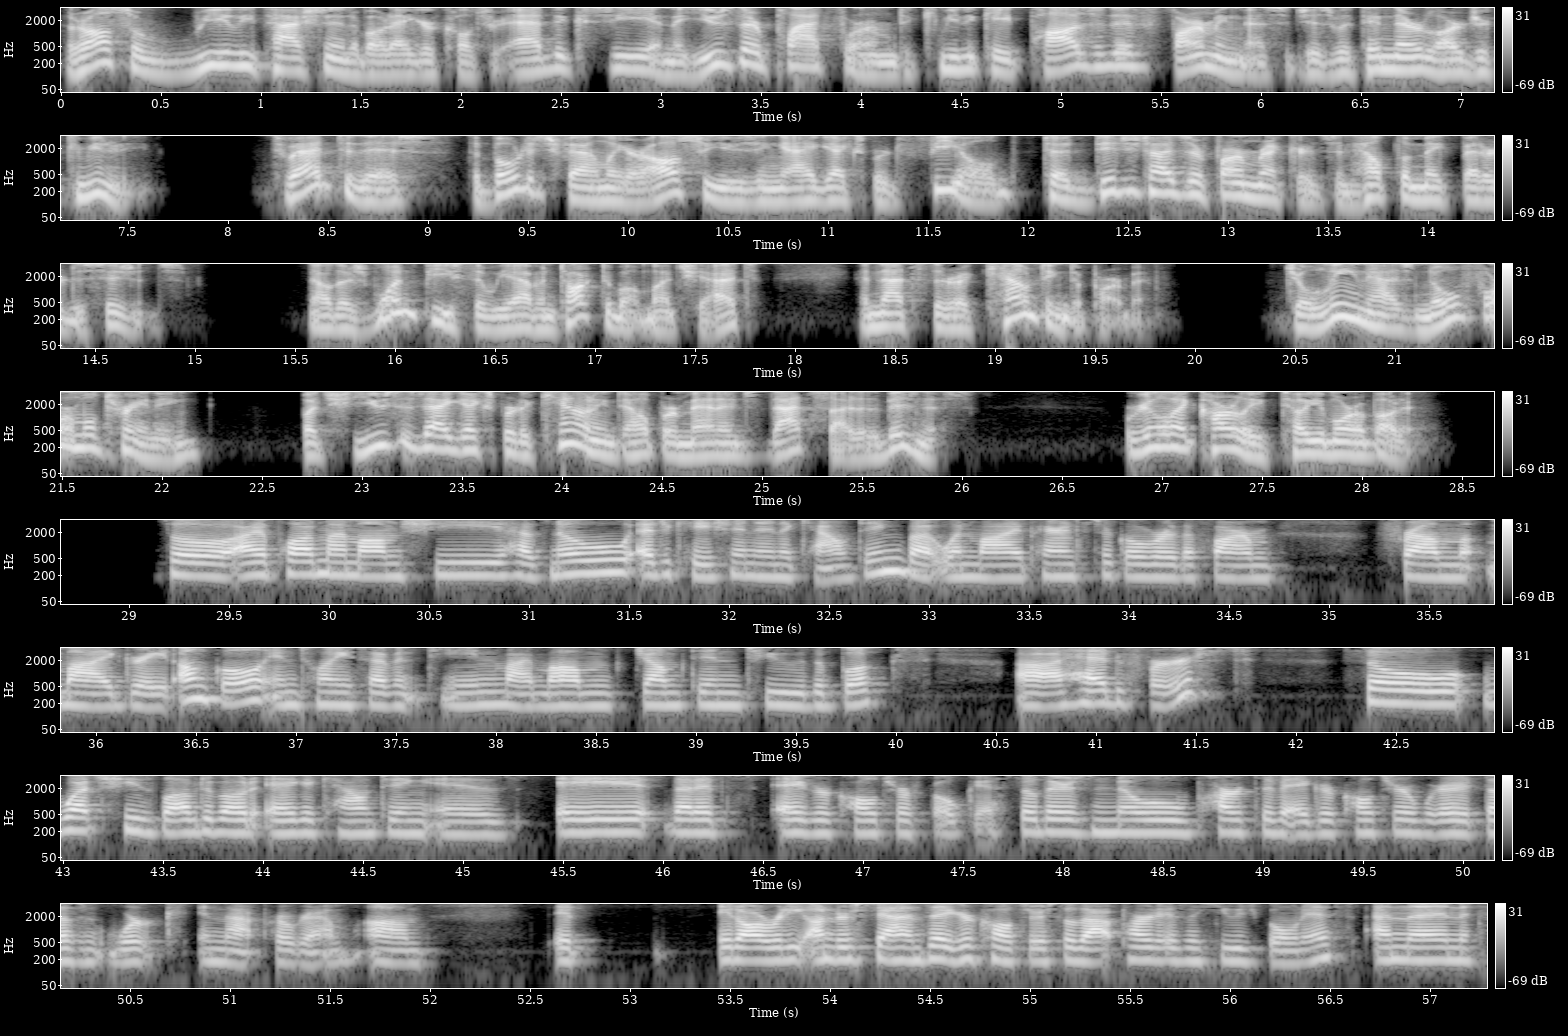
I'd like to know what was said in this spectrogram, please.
They're also really passionate about agriculture advocacy and they use their platform to communicate positive farming messages within their larger community. To add to this, the Bowditch family are also using Ag Expert Field to digitize their farm records and help them make better decisions. Now, there's one piece that we haven't talked about much yet, and that's their accounting department. Jolene has no formal training, but she uses Ag Expert Accounting to help her manage that side of the business. We're going to let Carly tell you more about it. So I applaud my mom. She has no education in accounting, but when my parents took over the farm from my great uncle in 2017, my mom jumped into the books uh, head first so what she's loved about ag accounting is a that it's agriculture focused. So there's no parts of agriculture where it doesn't work in that program. Um, it already understands agriculture. So that part is a huge bonus. And then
